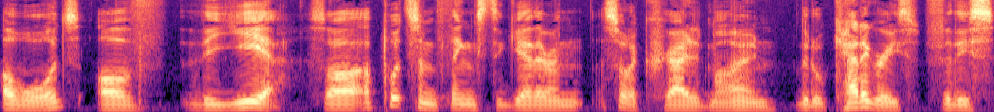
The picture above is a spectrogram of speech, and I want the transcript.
awards of the year. So I put some things together and sort of created my own little categories for this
